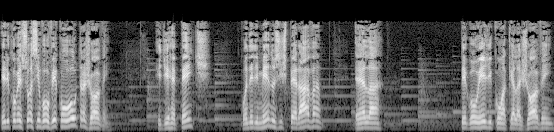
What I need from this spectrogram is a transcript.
ele começou a se envolver com outra jovem. E de repente, quando ele menos esperava, ela pegou ele com aquela jovem.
